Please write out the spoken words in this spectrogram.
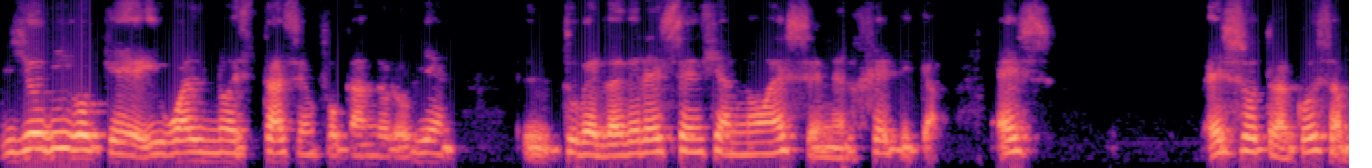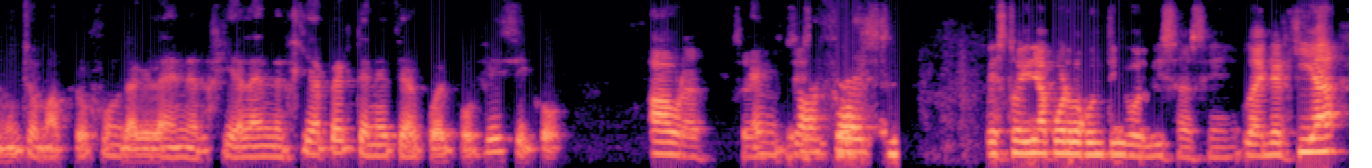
Yo digo que igual no estás enfocándolo bien. Tu verdadera esencia no es energética, es, es otra cosa mucho más profunda que la energía. La energía pertenece al cuerpo físico. Ahora, sí, Entonces, Estoy de acuerdo contigo, Elisa. Sí. La energía,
